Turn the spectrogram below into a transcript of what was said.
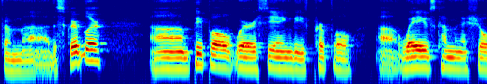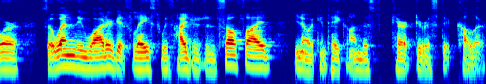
from uh, the Scribbler. Um, people were seeing these purple uh, waves coming ashore. So when the water gets laced with hydrogen sulfide, you know, it can take on this characteristic color.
